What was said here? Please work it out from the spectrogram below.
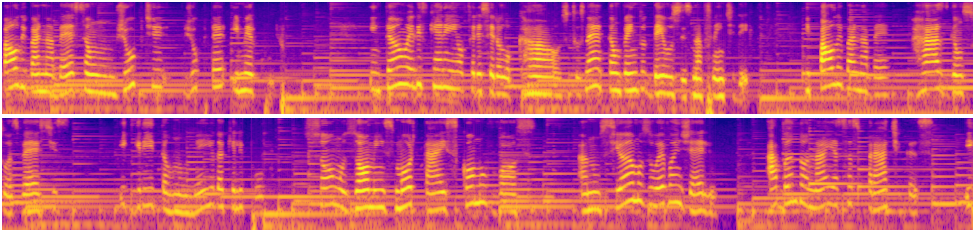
Paulo e Barnabé são Júpiter, Júpiter e Mercúrio. Então eles querem oferecer holocaustos, né? Estão vendo deuses na frente dele. E Paulo e Barnabé rasgam suas vestes e gritam no meio daquele povo: Somos homens mortais como vós. Anunciamos o evangelho. Abandonai essas práticas e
